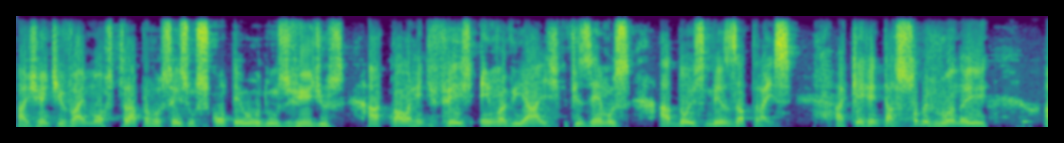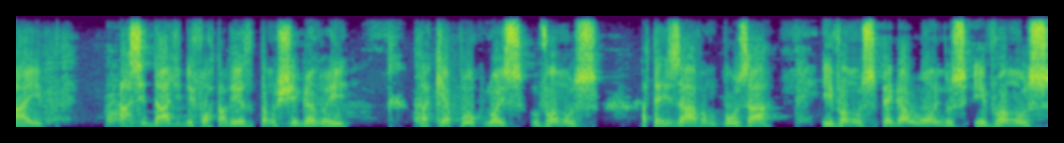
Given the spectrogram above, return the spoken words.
A gente vai mostrar para vocês uns conteúdos, uns vídeos, a qual a gente fez em uma viagem que fizemos há dois meses atrás. Aqui a gente está sobrevoando aí, aí a cidade de Fortaleza, estamos chegando aí. Daqui a pouco nós vamos aterrizar, vamos pousar e vamos pegar o ônibus e vamos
